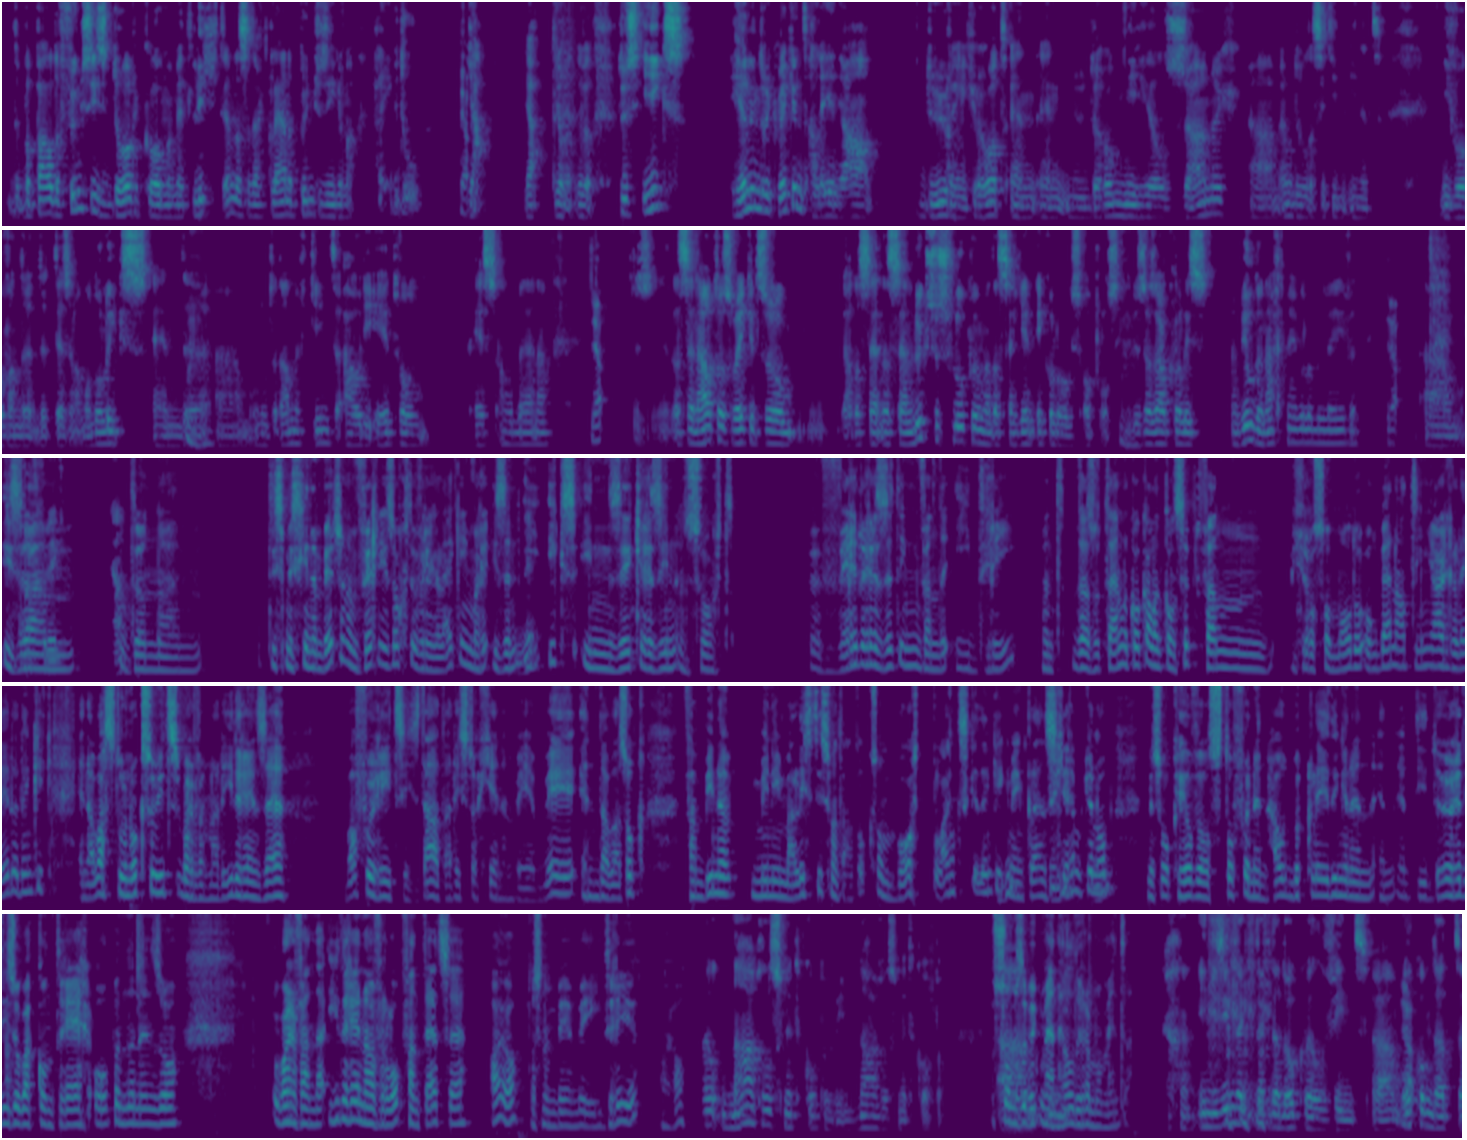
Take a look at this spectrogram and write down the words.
de bepaalde functies doorkomen met licht, hè, omdat ze daar kleine puntjes in gemaakt Allee, Ik bedoel, Ja. ja, ja, jawel, jawel. Dus X, heel indrukwekkend, alleen ja, duur en groot en, en nu daarom niet heel zuinig. Ehm, ik bedoel, dat zit in, in het niveau van de, de Tesla Model X en de, Mhm. ehm, hoe noemt dat ander kind, de Audi e-tron S al bijna. Ja. Dus dat zijn auto's waar ik het zo... Ja, dat zijn, dat zijn luxe sloepen, maar dat zijn geen ecologische oplossingen. Mhm. Dus daar zou ik wel eens een wilde nacht mee willen beleven. Ja. Ehm, Is, ja. dan, ehm, het is misschien een beetje een vergezochte vergelijking, maar is een Nee. iX in zekere zin een soort verdere zetting van de i3? Want dat is uiteindelijk ook al een concept van grosso modo ook bijna tien jaar geleden, denk ik. En dat was toen ook zoiets waarvan iedereen zei, wat voor iets is dat? Dat is toch geen BMW? En dat was ook van binnen minimalistisch, want dat had ook zo'n boordplankje, denk ik, met een klein Mhm, schermpje op. Met zo ook heel veel stoffen en houtbekledingen en, en, en die deuren die zo wat contrair openden en zo. Waarvan dat iedereen na verloop van tijd zei, ah ja, dat is een BMW i3, hè. Oh ja. Wel, nagels met koppen, Wim. Nagels met koppen. Soms heb Ehm, ik mijn in- heldere momenten. In die zin dat, ik- dat ik dat ook wel vind. Ehm, Ja. Ook omdat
